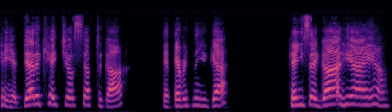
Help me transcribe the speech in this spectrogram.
Can you dedicate yourself to God and everything you got? Can you say, God, here I am.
